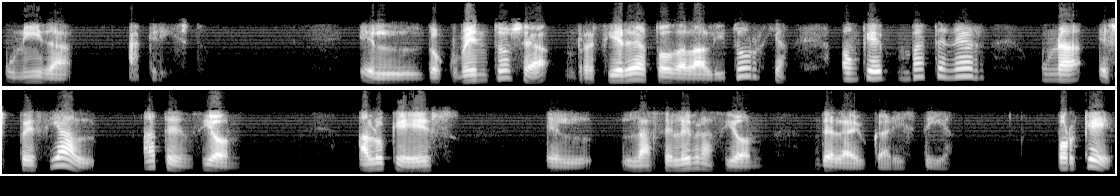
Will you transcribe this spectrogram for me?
unida a Cristo. El documento se refiere a toda la liturgia, aunque va a tener una especial atención a lo que es la celebración de la Eucaristía. ¿Por qué?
